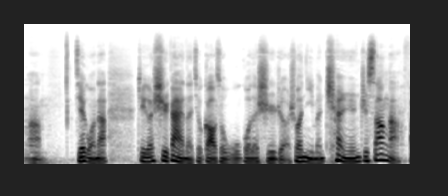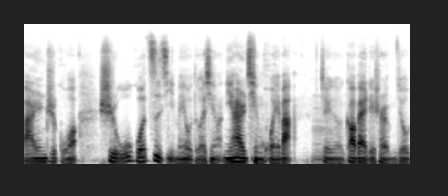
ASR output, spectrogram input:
啊。结果呢，这个士盖呢就告诉吴国的使者说：“你们趁人之丧啊，伐人之国，是吴国自己没有德行，您还是请回吧。这个告败这事儿我们就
